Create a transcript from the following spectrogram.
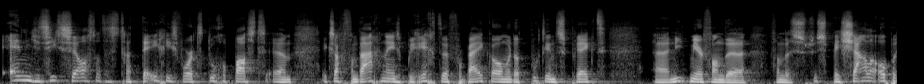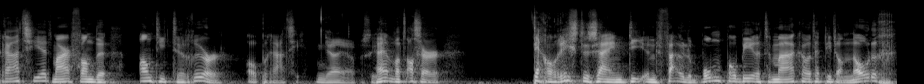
En je ziet zelfs dat het strategisch wordt toegepast. Um, ik zag vandaag ineens berichten voorbij komen dat Poetin spreekt uh, niet meer van de, van de speciale operatie, maar van de antiterreuroperatie. Ja, ja, precies. He, want als er terroristen zijn die een vuile bom proberen te maken. Wat heb je dan nodig?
